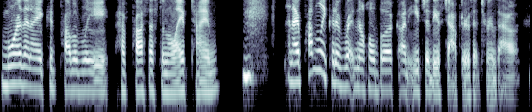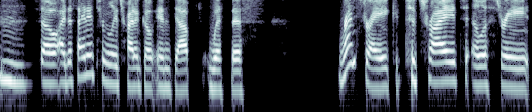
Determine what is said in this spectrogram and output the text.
more than I could probably have processed in a lifetime. and I probably could have written a whole book on each of these chapters, it turns out. Mm. So I decided to really try to go in depth with this rent strike to try to illustrate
